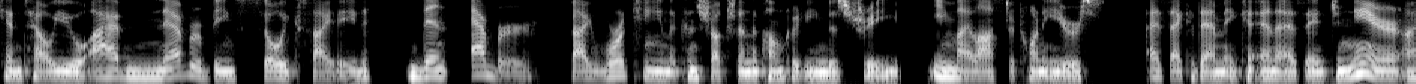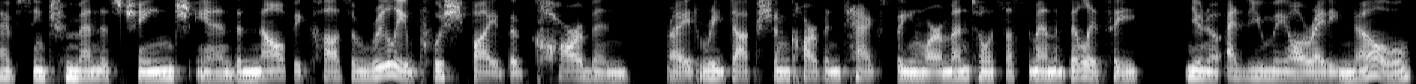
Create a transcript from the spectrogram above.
can tell you, I have never been so excited than ever by working in the construction and the concrete industry in my last 20 years. As academic and as engineer, I have seen tremendous change. And now because of really pushed by the carbon, right, reduction, carbon tax, the environmental sustainability, you know, as you may already know,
